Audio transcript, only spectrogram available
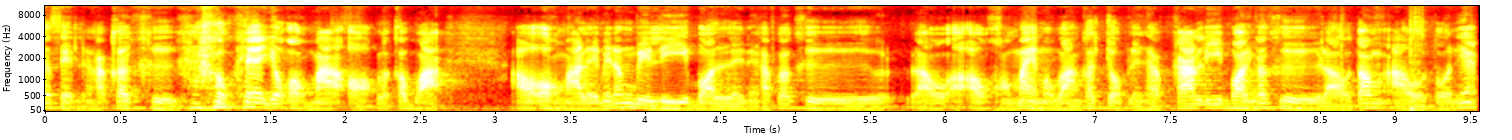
ก็เสร็จแล้วครับ ก็คือแค่เอาแค่ยกออกมาออกแล้วก็วางเอาออกมาเลยไม่ต้องไปรีบอลเลยนะครับ ก็คือเราเอาของใหม่มาวางก็จบเลยครับ การรีบอลก็คือเราต้องเอาตัวเนี้ย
